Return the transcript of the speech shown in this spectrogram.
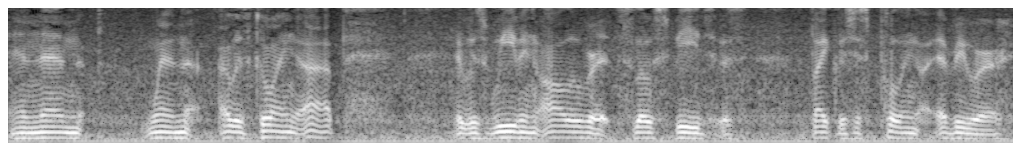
And then when I was going up, it was weaving all over at slow speeds. It was the bike was just pulling everywhere,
